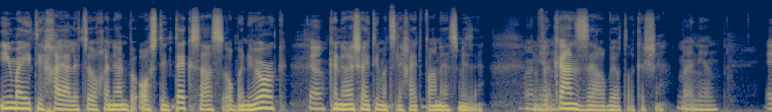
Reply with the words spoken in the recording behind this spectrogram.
אם הייתי חיה לצורך העניין באוסטין, טקסס, או בניו יורק, כן. כנראה שהייתי מצליחה להתפרנס מזה. מעניין. וכאן זה הרבה יותר קשה. מעניין. אמ,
